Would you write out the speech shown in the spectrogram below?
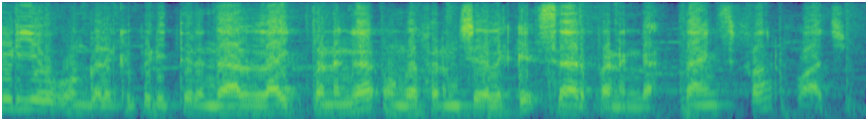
வீடியோ உங்களுக்கு பிடித்திருந்தால் லைக் பண்ணுங்க உங்க ஃப்ரெண்ட்ஸ்களுக்கு ஷேர் பண்ணுங்க. தேங்க்ஸ் ஃபார் வாட்சிங்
